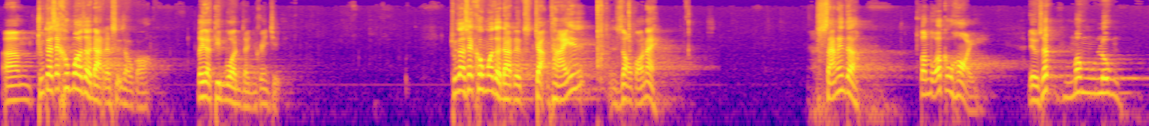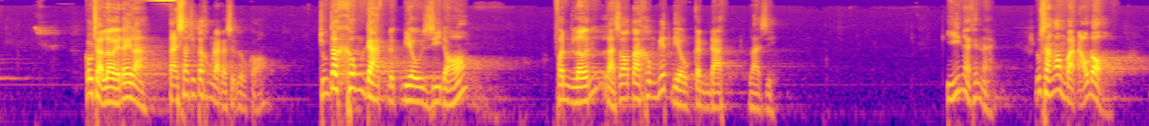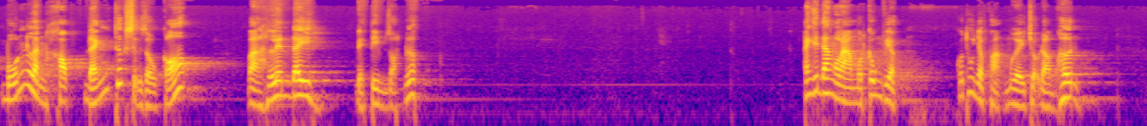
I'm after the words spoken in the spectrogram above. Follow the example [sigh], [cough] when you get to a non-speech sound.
À, chúng ta sẽ không bao giờ đạt được sự giàu có. Đây là tin buồn dành cho các anh chị. Chúng ta sẽ không bao giờ đạt được trạng thái giàu có này. Sáng đến giờ, toàn bộ các câu hỏi đều rất mông lung. Câu trả lời ở đây là tại sao chúng ta không đạt được sự giàu có? Chúng ta không đạt được điều gì đó phần lớn là do ta không biết điều cần đạt là gì. Ý là thế này. Lúc sáng ông bạn áo đỏ bốn lần học đánh thức sự giàu có và lên đây để tìm giọt nước. Anh ấy đang làm một công việc có thu nhập khoảng 10 triệu đồng hơn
